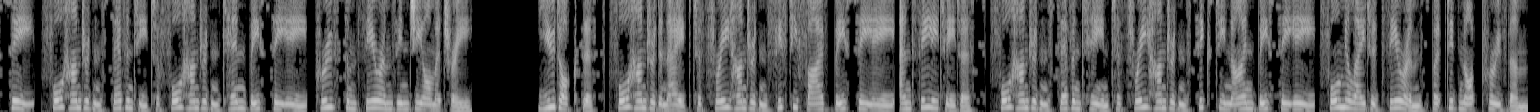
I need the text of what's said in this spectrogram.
c 470 to 410 BCE prove some theorems in geometry. Eudoxus 408 to 355 BCE and Theaetetus 417 to 369 BCE formulated theorems but did not prove them.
